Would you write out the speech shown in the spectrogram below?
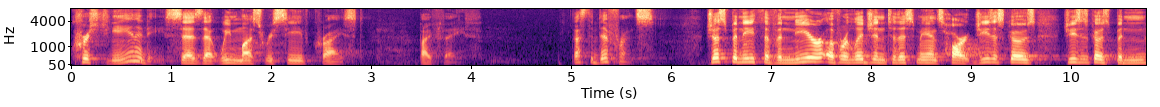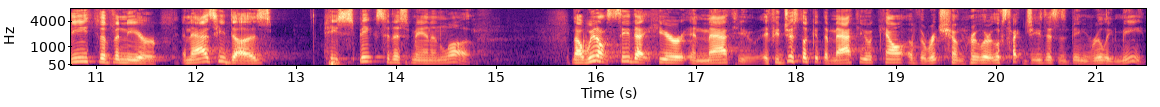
Christianity says that we must receive Christ by faith. That's the difference just beneath the veneer of religion to this man's heart. Jesus goes, Jesus goes beneath the veneer, and as he does, he speaks to this man in love. Now, we don't see that here in Matthew. If you just look at the Matthew account of the rich young ruler, it looks like Jesus is being really mean.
